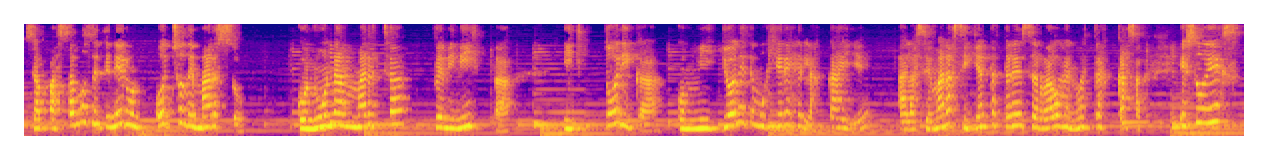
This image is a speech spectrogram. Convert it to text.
o sea, pasamos de tener un 8 de marzo con una marcha feminista histórica, con millones de mujeres en las calles, a la semana siguiente estar encerrados en nuestras casas. Eso es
